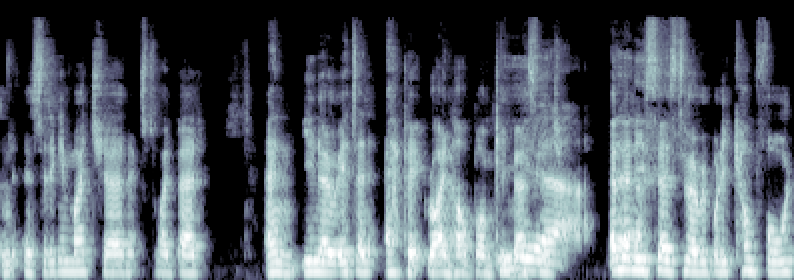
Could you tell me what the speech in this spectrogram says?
and, sitting in my chair next to my bed. And, you know, it's an epic Reinhard Bonnke message. Yeah. And then he says to everybody, come forward.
